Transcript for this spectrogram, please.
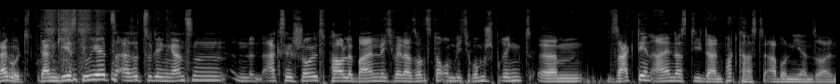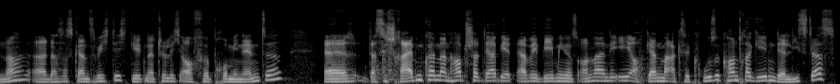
Na gut, dann gehst du jetzt also zu den ganzen Axel Schulz, Paul Beinlich, wer da sonst noch um dich rumspringt. Ähm, sag den allen, dass die deinen Podcast abonnieren sollen. Ne? Äh, das ist ganz wichtig, gilt natürlich auch für Prominente. Äh, dass sie schreiben können an hauptstadtderby.rbb-online.de, auch gerne mal Axel Kruse kontra geben, der liest das.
